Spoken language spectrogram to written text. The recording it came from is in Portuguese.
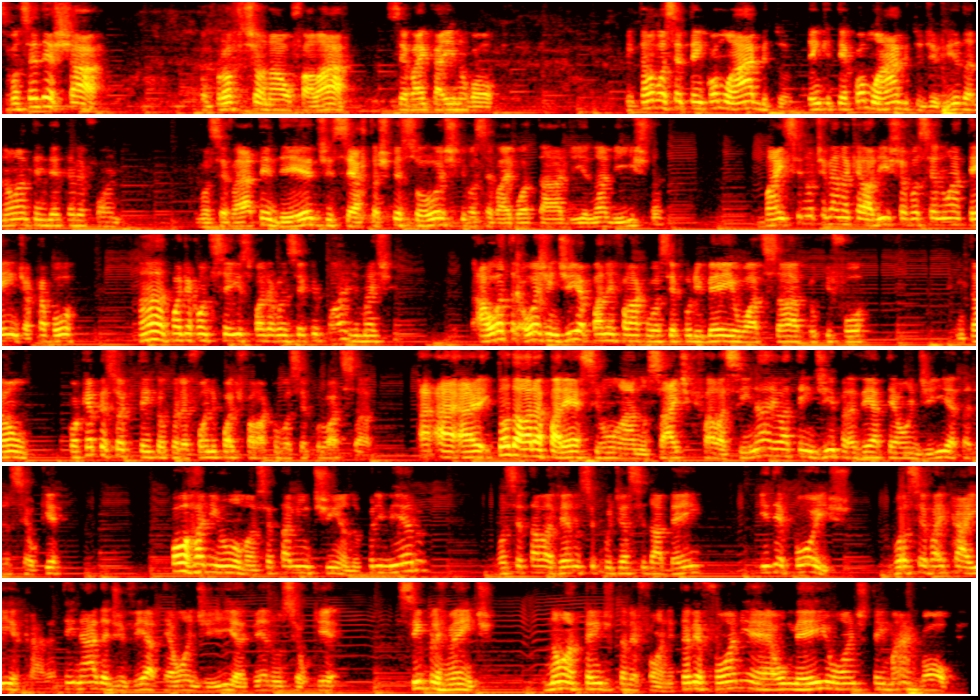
Se você deixar o profissional falar, você vai cair no golpe. Então você tem como hábito, tem que ter como hábito de vida não atender telefone. Você vai atender de certas pessoas que você vai botar ali na lista, mas se não tiver naquela lista, você não atende, acabou. Ah, pode acontecer isso, pode acontecer que pode, mas a outra, hoje em dia podem falar com você por e-mail, WhatsApp, o que for. Então, qualquer pessoa que tem teu telefone pode falar com você por WhatsApp. A, a, a, toda hora aparece um lá no site que fala assim: não, eu atendi para ver até onde ia, para não sei o quê. Porra nenhuma, você está mentindo. Primeiro, você estava vendo se podia se dar bem, e depois você vai cair, cara. Tem nada de ver até onde ia, ver não sei o quê. Simplesmente não atende telefone. Telefone é o meio onde tem mais golpe.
